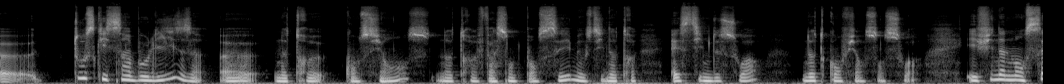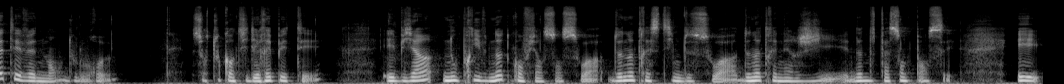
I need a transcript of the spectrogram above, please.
euh, tout ce qui symbolise euh, notre conscience, notre façon de penser, mais aussi notre estime de soi, notre confiance en soi. Et finalement, cet événement douloureux, surtout quand il est répété, eh bien, nous prive notre confiance en soi, de notre estime de soi, de notre énergie et de notre façon de penser. Et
